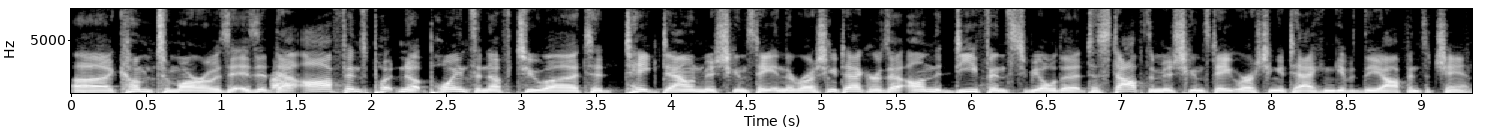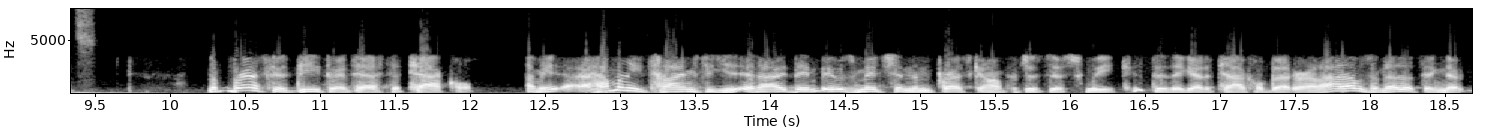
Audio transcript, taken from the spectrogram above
uh, come tomorrow? Is it is it that offense putting up points enough to uh, to take down Michigan State in the rushing attack, or is it on the defense to be able to, to stop the Michigan State rushing attack and give the offense a chance? Nebraska's defense has to tackle. I mean, how many times did you? And I, they, it was mentioned in the press conferences this week that they got to tackle better. And I, that was another thing that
